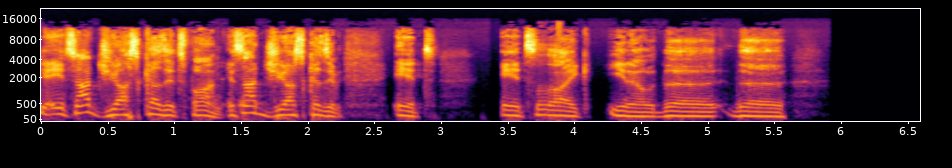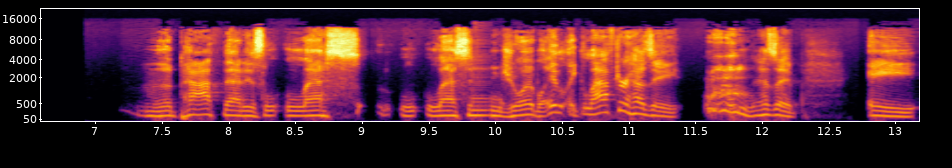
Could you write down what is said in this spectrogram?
it's not just because it's fun. It's not just because it, it it's like you know the the the path that is less less enjoyable. It, like laughter has a has a a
